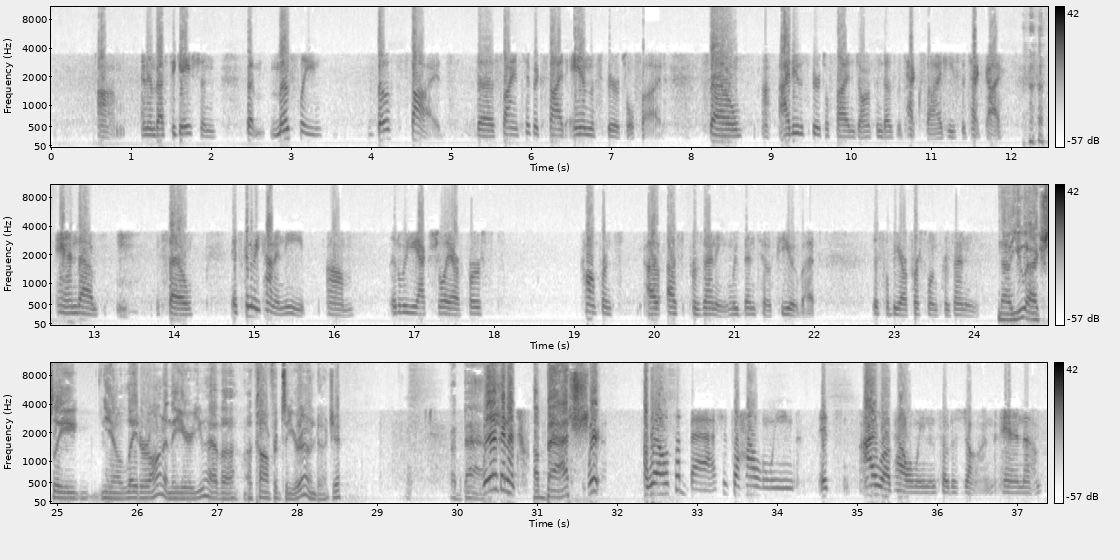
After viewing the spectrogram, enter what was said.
um, an investigation, but mostly both sides, the scientific side and the spiritual side. So uh, I do the spiritual side, and Jonathan does the tech side. He's the tech guy, and um, so it's going to be kind of neat. Um, it'll be actually our first conference uh, us presenting. We've been to a few, but this will be our first one presenting. Now, you actually, you know, later on in the year, you have a, a conference of your own, don't you? A bash. We're gonna. A bash? We're, well, it's a bash. It's a Halloween. It's. I love Halloween, and so does John, and um,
